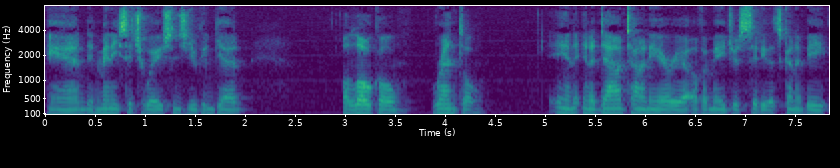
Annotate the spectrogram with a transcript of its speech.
and in many situations, you can get a local rental in in a downtown area of a major city that's going to be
